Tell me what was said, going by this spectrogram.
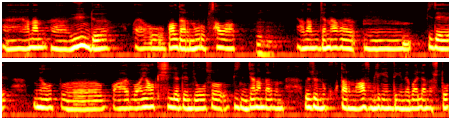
Анан үйүндө баягы балдарын уруп сабап анан жанагы бизде эмне болуп аял кишилерден же болбосо биздин жарандардын өздөрүнүн укуктарын аз билгендигине байланыштуу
